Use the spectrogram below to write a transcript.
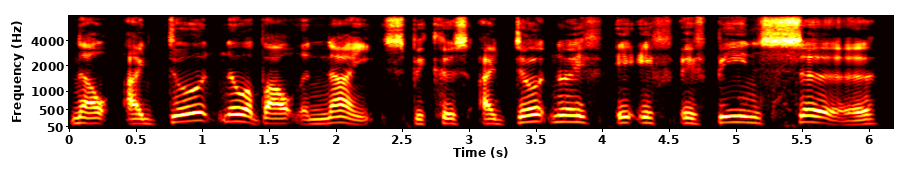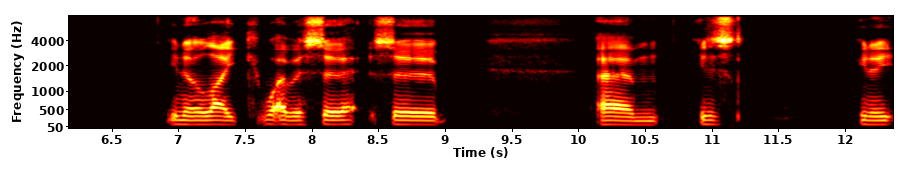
Now I don't know about the knights because I don't know if if if being sir, you know, like whatever sir sir, um, is you know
